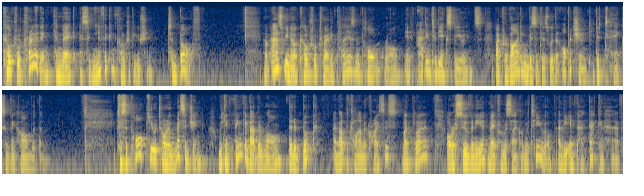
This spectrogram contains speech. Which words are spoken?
Cultural trading can make a significant contribution to both. Now, as we know, cultural trading plays an important role in adding to the experience by providing visitors with an opportunity to take something home with them. To support curatorial messaging, we can think about the role that a book about the climate crisis might play, or a souvenir made from recycled material, and the impact that can have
